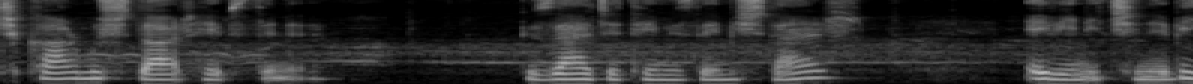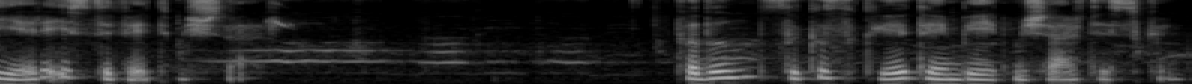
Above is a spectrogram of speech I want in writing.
çıkarmışlar hepsini. Güzelce temizlemişler. Evin içine bir yere istif etmişler. Kadın sıkı sıkıya tembih etmiş ertesi gün.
